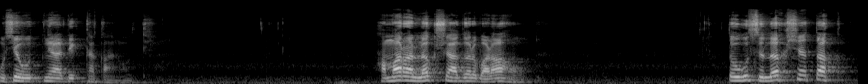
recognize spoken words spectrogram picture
उसे उतनी अधिक थकान हो। हमारा लक्ष्य अगर बड़ा हो तो उस लक्ष्य तक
